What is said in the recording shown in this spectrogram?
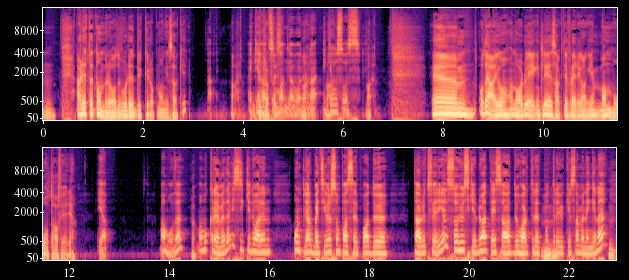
Mm. Er dette et område hvor det dukker opp mange saker? Nei. Nei ikke, ikke hatt så mange av våre. Nei, Nei ikke Nei. hos oss. Nei. Um, og det er jo, og nå har du egentlig sagt det flere ganger, man må ta ferie. Ja. Man må det. Ja. Man må kreve det hvis ikke du har en ordentlig arbeidsgiver som passer på at du tar ut ferie, så husker du at jeg sa at du har rett på mm. tre uker sammenhengende. Mm.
